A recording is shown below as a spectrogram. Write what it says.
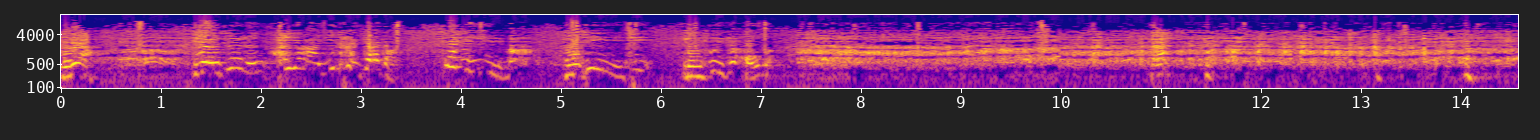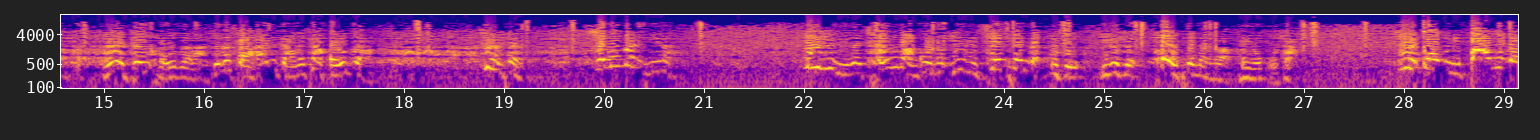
有没有？有些人，哎呀，一看家长，父亲一米八，母亲一米七，领出一只猴子。不是真猴子了，这个小孩子长得像猴子，啊，是不是？什么问题呢？都是你在成长过程，一个是先天的不足，一个是后天的什么没有补上。所以我告诉你，八岁到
